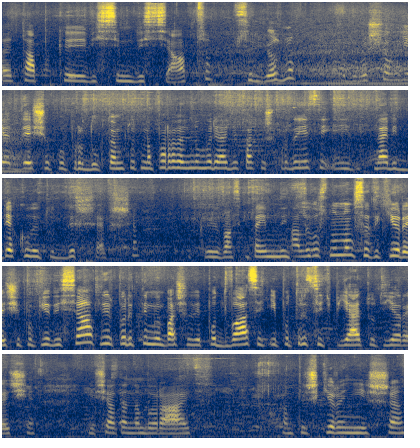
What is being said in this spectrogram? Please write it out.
Е, Тапки 80. Серйозно, подорожчало. Є дещо по продуктам тут на паралельному ряді також продається і навіть деколи тут дешевше. Відкрию вам таємницю. Але в основному все такі речі по 50 лір. Перед тим ми бачили по 20 і по 35 тут є речі. Дівчата набирають. Там трішки раніше.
